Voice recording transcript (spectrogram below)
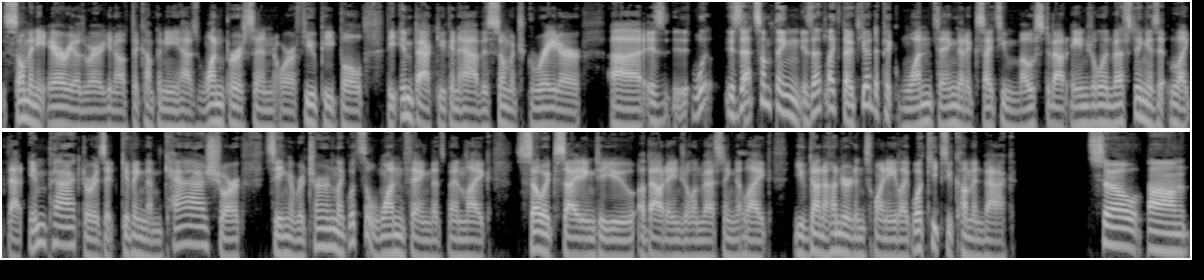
so many areas where, you know, if the company has one person or a few people, the impact you can have is so much greater. Uh, is is that something? Is that like the if you had to pick one thing that excites you most about angel investing? Is it like that impact, or is it giving them cash, or seeing a return? Like, what's the one thing that's been like so exciting to you about angel investing that like you've done 120? Like, what keeps you coming back? So, um,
